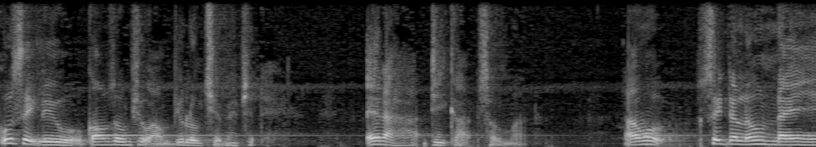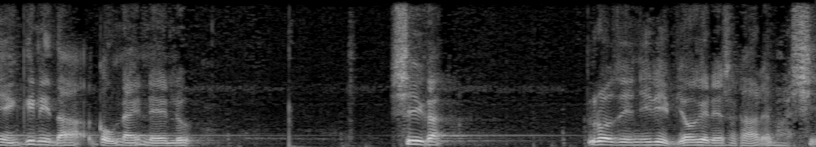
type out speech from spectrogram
ကိုယ်စိတ်လေးကိုအကောင်းဆုံးဖြစ်အောင်ပြုလုပ်ခြင်းပဲဖြစ်တယ်အဲ့ဒါဟာအဓိကဆုံးမဒါမို့စိတ်တစ်လုံးနိုင်ရင်ကိလေသာအကုန်နိုင်တယ်လို့ရှေ့က သူတော်စင်ကြီးတွေပြောခဲ့တဲ့စကားထဲမှာရှိ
